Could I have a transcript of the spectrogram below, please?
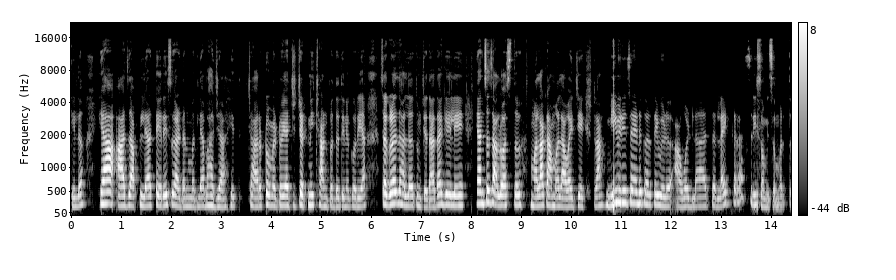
केलं. ह्या आज आपल्या टेरेस गार्डनमधल्या भाज्या आहेत. चार टोमॅटो याची चटणी छान पद्धतीने करूया. सगळं झालं तुमचे दादा गेले. यांचं चालू असतं. मला कामं लावायची एक्स्ट्रा मी व्हिडिओचा एंड करते. व्हिडिओ आवडला तर लाईक करा. श्री स्वामी समर्थ.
